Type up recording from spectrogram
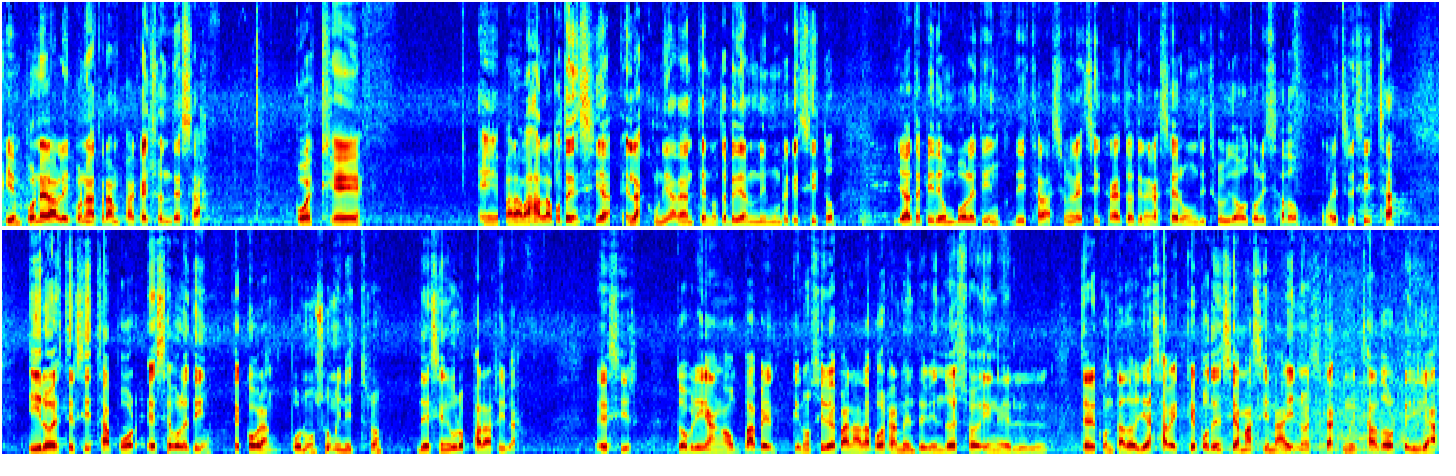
quien pone la ley pone la trampa. que ha hecho Endesa? Pues que eh, para bajar la potencia en las comunidades antes no te pedían ningún requisito, ya te pide un boletín de instalación eléctrica que te lo tiene que hacer un distribuidor autorizado, un electricista, y los electricistas por ese boletín te cobran por un suministro de 100 euros para arriba. Es decir, te obligan a un papel que no sirve para nada, pues realmente viendo eso en el telecontador ya sabes qué potencia máxima hay, no necesitas que un instalador te diga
